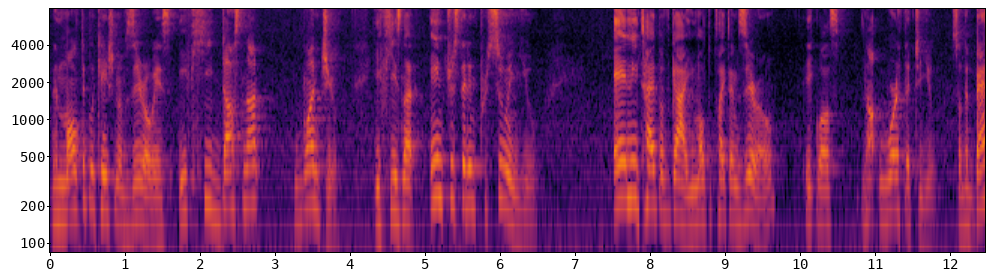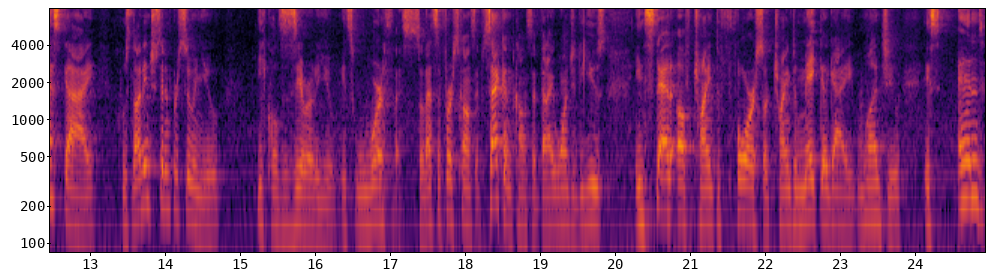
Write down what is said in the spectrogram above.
the multiplication of zero is if he does not want you, if he's not interested in pursuing you, any type of guy, you multiply times zero equals not worth it to you. So the best guy who's not interested in pursuing you equals zero to you. It's worthless. So that's the first concept. Second concept that I want you to use instead of trying to force or trying to make a guy want you is end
